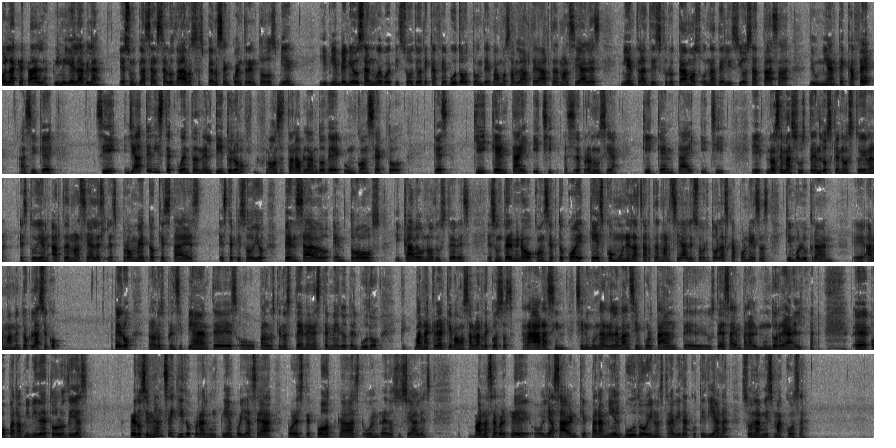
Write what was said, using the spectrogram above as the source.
Hola, ¿qué tal? Aquí Miguel Ávila. Es un placer saludarlos. Espero se encuentren todos bien. Y bienvenidos a un nuevo episodio de Café Budo, donde vamos a hablar de artes marciales mientras disfrutamos una deliciosa taza de humeante café. Así que, si ya te diste cuenta en el título, vamos a estar hablando de un concepto que es Kikentai Ichi. Así se pronuncia, Kikentai Ichi. Y no se me asusten los que no estudian, estudian artes marciales, les prometo que está este episodio pensado en todos y cada uno de ustedes. Es un término o concepto que es común en las artes marciales, sobre todo las japonesas que involucran eh, armamento clásico. Pero para los principiantes o para los que no estén en este medio del budo, van a creer que vamos a hablar de cosas raras, sin, sin ninguna relevancia importante, ustedes saben, para el mundo real eh, o para mi vida de todos los días. Pero si me han seguido por algún tiempo, ya sea por este podcast o en redes sociales, van a saber que, o ya saben, que para mí el budo y nuestra vida cotidiana son la misma cosa.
